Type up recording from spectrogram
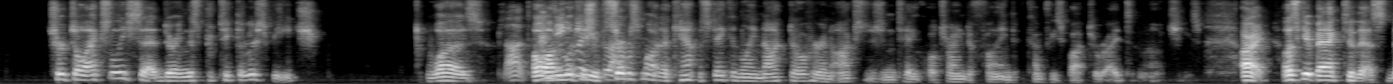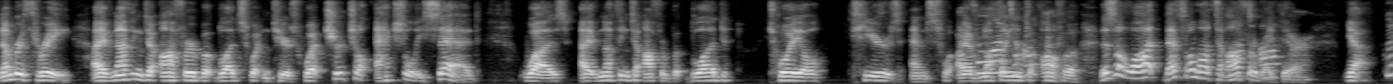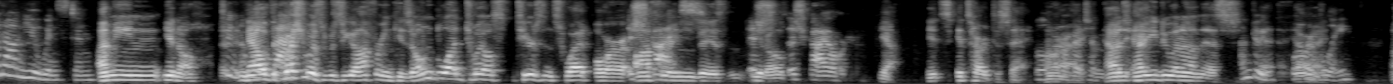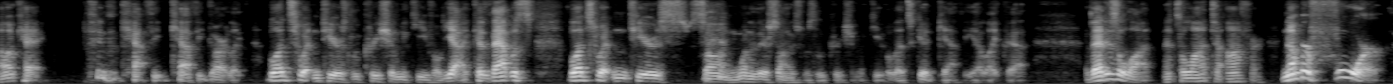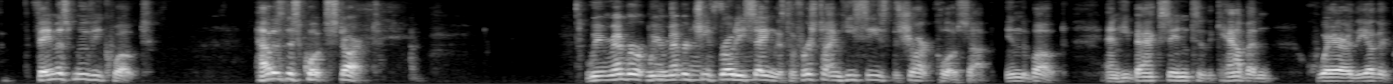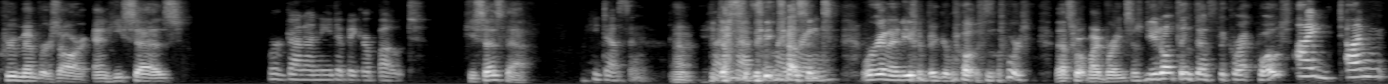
Churchill actually said during this particular speech was blood. Oh, and I'm English looking at service mod. A cat mistakenly knocked over an oxygen tank while trying to find a comfy spot to ride to. Oh, jeez. All right, let's get back to this. Number three, I have nothing to offer but blood, sweat, and tears. What Churchill actually said was, I have nothing to offer but blood, toil, tears, and sweat. I have nothing to to, offer. offer. There's a lot. That's a lot That's to a lot offer right there. Yeah. Good on you, Winston. I mean, you know, now the back. question was, was he offering his own blood, toil, tears, and sweat, or This offering this, you know, this guy over here. Yeah, it's it's hard to say. All right. How how you doing on this? I'm doing Uh, all right. horribly. Okay. Kathy Kathy Garlic. Blood, Sweat, and Tears, Lucretia MacEvil. Yeah, because that was Blood, Sweat, and Tears song. One of their songs was Lucretia MacEvil. That's good, Kathy. I like that. That is a lot. That's a lot to offer. Number four, famous movie quote. How does this quote start? We remember we remember Chief Brody saying this the first time he sees the shark close up in the boat, and he backs into the cabin where the other crew members are, and he says, We're gonna need a bigger boat. he says that. He doesn't. Uh, he doesn't. He doesn't. brain- We're gonna need a bigger boat. That's what my brain says. You don't think that's the correct quote? I I'm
